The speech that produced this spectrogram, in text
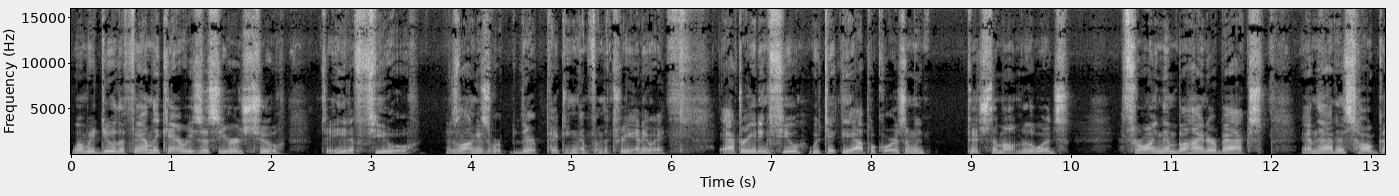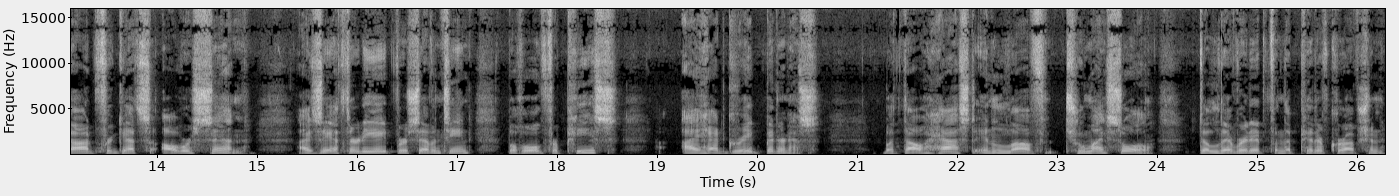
when we do, the family can't resist the urge to, to eat a few as long as we're they're picking them from the tree anyway. After eating a few, we take the apple cores and we pitch them out into the woods, throwing them behind our backs. And that is how God forgets our sin. Isaiah 38, verse 17 Behold, for peace I had great bitterness, but thou hast in love to my soul delivered it from the pit of corruption,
